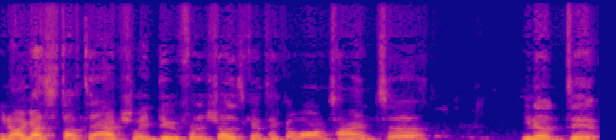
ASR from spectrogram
You know, I got stuff to actually do for the show that's going to take a long time to you know, do.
